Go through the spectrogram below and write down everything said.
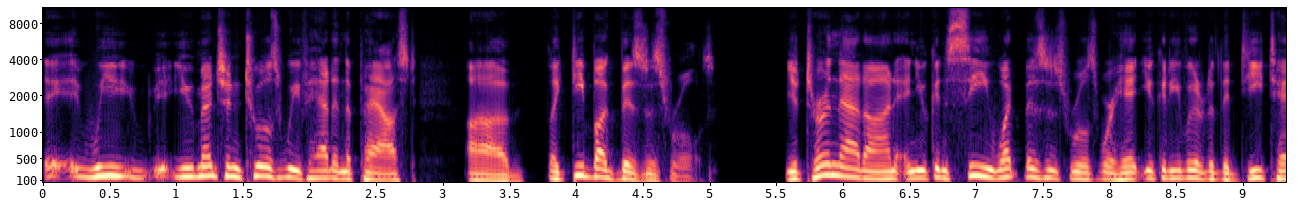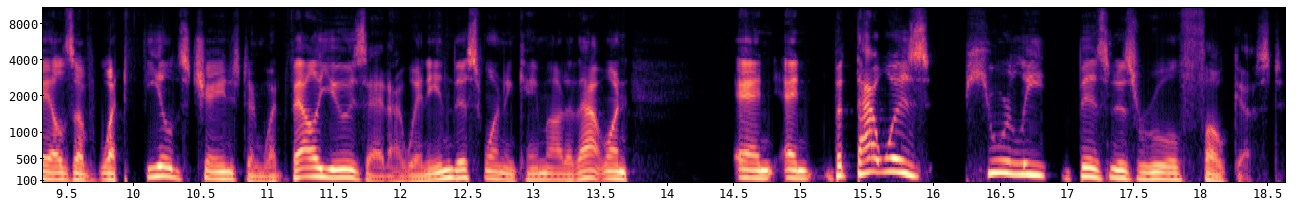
eh, we you mentioned tools we've had in the past, uh, like debug business rules. You turn that on and you can see what business rules were hit. You could even go to the details of what fields changed and what values. And I went in this one and came out of that one. And and but that was purely business rule focused.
